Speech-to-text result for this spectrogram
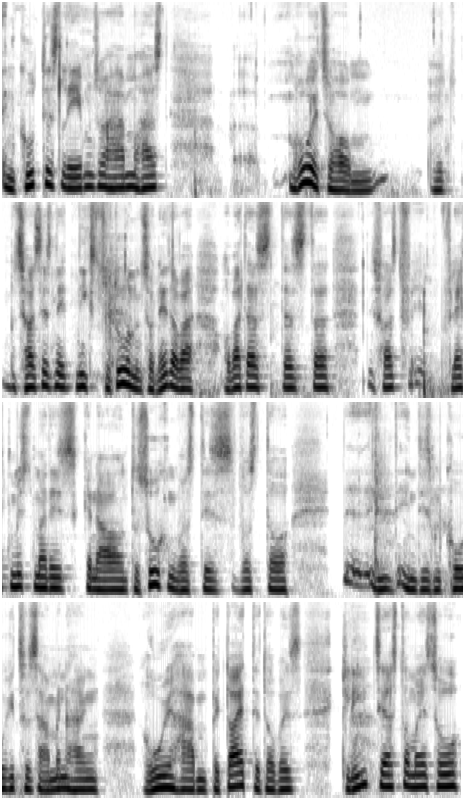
ein gutes Leben zu haben hast, äh, Ruhe zu haben. Das heißt jetzt nicht nichts zu tun und so nicht, aber, aber das, das, das heißt, vielleicht müsste man das genau untersuchen, was, das, was da in, in diesem Kogi-Zusammenhang Ruhe haben bedeutet. Aber es klingt zuerst einmal so,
